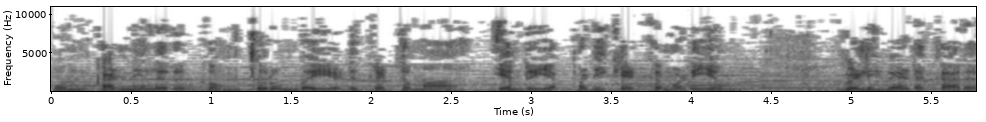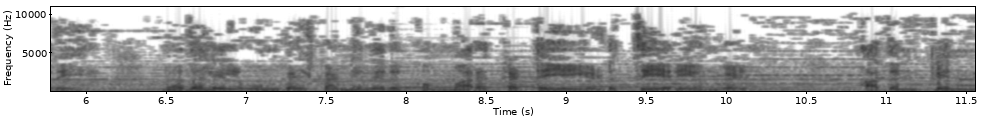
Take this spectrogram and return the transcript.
உம் கண்ணில் இருக்கும் துரும்பை எடுக்கட்டுமா? என்று எப்படி கேட்க முடியும்? வெளிவேடக்காரரே முதலில் உங்கள் கண்ணில் இருக்கும் மரக்கட்டையை எடுத்து எறியுங்கள். அதன் பின்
